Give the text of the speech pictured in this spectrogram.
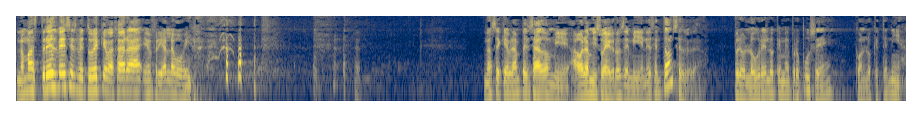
nomás tres veces me tuve que bajar a enfriar la bobina. no sé qué habrán pensado mi, ahora mis suegros de mí en ese entonces, ¿verdad? Pero logré lo que me propuse con lo que tenía.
